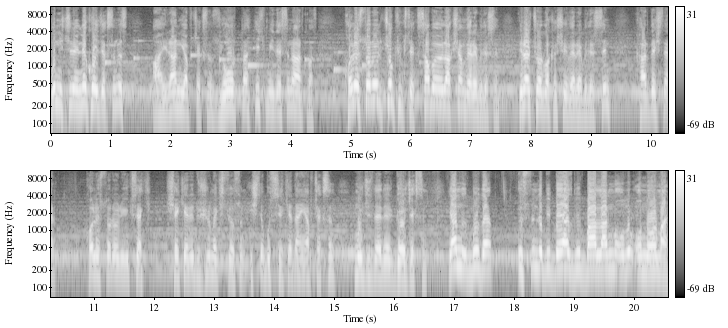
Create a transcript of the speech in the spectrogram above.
Bunun içine ne koyacaksınız? Ayran yapacaksınız. Yoğurtla hiç midesini artmaz. Kolesterol çok yüksek. Sabah öğle akşam verebilirsin. Birer çorba kaşığı verebilirsin. Kardeşler kolesterolü yüksek. Şekeri düşürmek istiyorsun. İşte bu sirkeden yapacaksın. Mucizeleri göreceksin. Yalnız burada üstünde bir beyaz bir barlanma olur. O normal.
